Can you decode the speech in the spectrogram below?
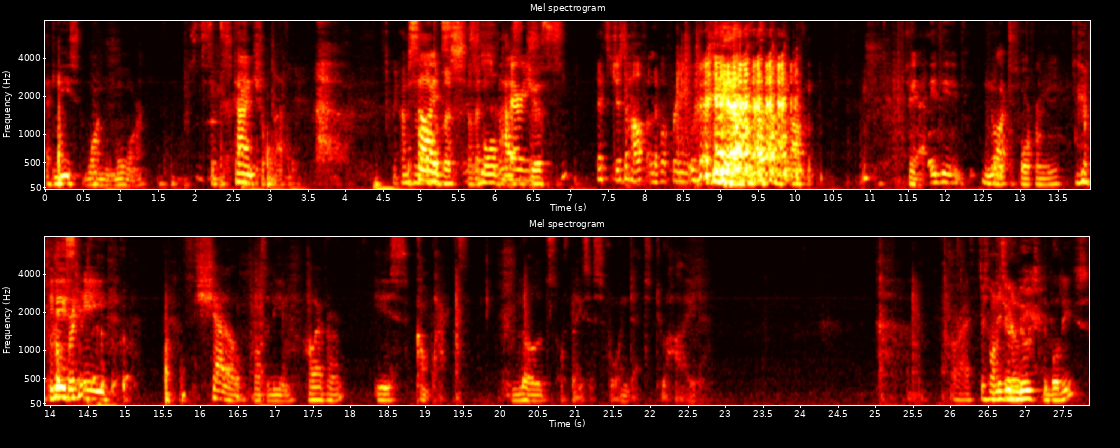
at least one more substantial level. I'm Besides octopus, so let's- small Very- passages. That's just a half a level for you. Yeah. So yeah, it is Not not. four from me. It is a shadow mausoleum. However, is compact. Loads of places for undead to hide. Alright, just wanted Did to you know. loot the bodies?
